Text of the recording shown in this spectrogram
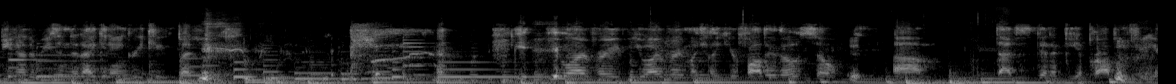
be another reason that I get angry too, but you, you are very you are very much like your father though, so um, that's gonna be a problem for you.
